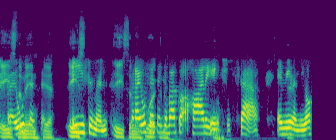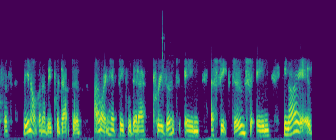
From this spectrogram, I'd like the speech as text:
Ease but I them in, think, yeah. Ease, ease, them in. Ease them but in. I also Work think if I've got highly anxious staff and they're in the office, they're not going to be productive. I won't have people that are present and effective, and you know,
